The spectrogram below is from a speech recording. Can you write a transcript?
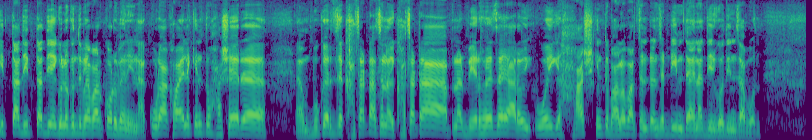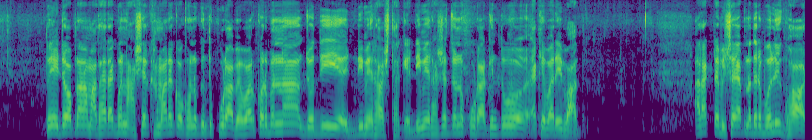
ইত্যাদি ইত্যাদি, এগুলো কিন্তু ব্যবহার করবেনই না। কুড়া খাওয়াইলে কিন্তু হাঁসের বুকের যে খাঁচাটা আছে না, ওই খাঁচাটা আপনার বের হয়ে যায় আর ওই ওই হাঁস কিন্তু ভালো পার্সেন্টেন্সে ডিম দেয় না দীর্ঘদিন যাবত তো এটাও আপনারা মাথায় রাখবেন, হাঁসের খামারে কখনও কিন্তু কুড়া ব্যবহার করবেন না যদি ডিমের হাঁস থাকে। ডিমের হাঁসের জন্য কুড়া কিন্তু একেবারেই বাদ। আর একটা বিষয় আপনাদের বলি, ঘর।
